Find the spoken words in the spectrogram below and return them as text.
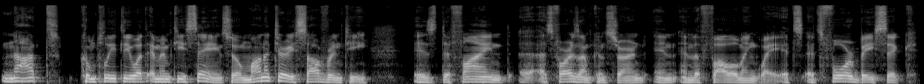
not completely what MMT is saying. So monetary sovereignty is defined, uh, as far as I'm concerned, in, in the following way. It's it's four basic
